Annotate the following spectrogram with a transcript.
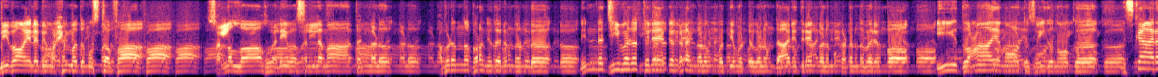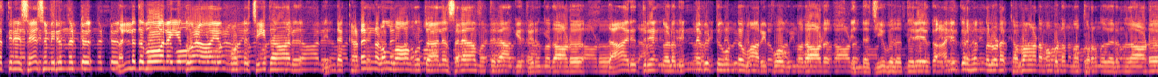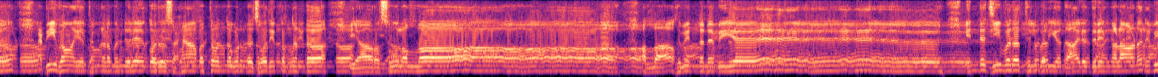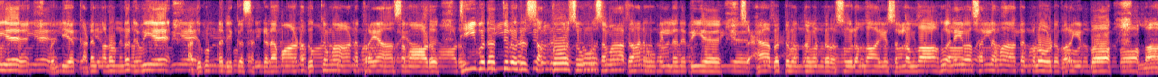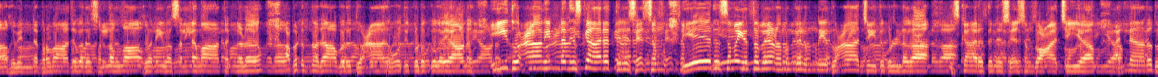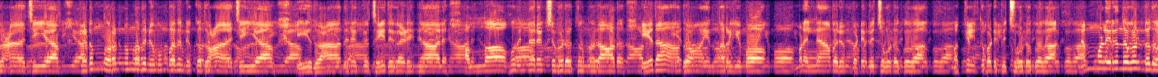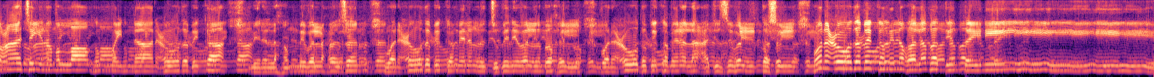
ഹബീബായ നബി മുഹമ്മദ് മുസ്തഫ സല്ലല്ലാഹു അലൈഹി വസല്ലമ തങ്ങൾ അവിടുന്ന് പറഞ്ഞു തരുന്നുണ്ട്. നിന്റെ ജീവിതത്തിലേക്ക് കടങ്ങളും ബുദ്ധിമുട്ടുകളും ദാരിദ്ര്യങ്ങളും കടന്നു വരുമ്പോ ഈ ദുആ അങ്ങോട്ട് ചെയ്തു നോക്ക്. നിസ്കാരത്തിന് ശേഷം ഇരുന്നിട്ട് നല്ലതുപോലെ ഈ ദുആ അങ്ങോട്ട് ചെയ്താൽ നിന്റെ കടങ്ങൾ അല്ലാഹു തആല സലാമത്തിലാക്കി തരുന്നതാണ്. ദാരിദ്ര്യങ്ങൾ നിന്നെ വിട്ടുകൊണ്ട് മാറിപ്പോകുന്നതാണ്. നിന്റെ ജീവിതത്തിലേക്ക് അനുഗ്രഹങ്ങളുടെ കവാടം അവിടുന്ന് തുറന്നു തരുന്നതാണ്. ഹബീബായ തങ്ങളുടെ മുന്നിലേക്ക് ഒരു സഹാബത്ത് വന്നുകൊണ്ട് ചോദിക്കുന്നുണ്ട് യാ റസൂലല്ലാ അള്ളാഹുവിന്റെ നബിയേ എന്റെ ജീവിതത്തിൽ വലിയ ദാരിദ്ര്യങ്ങളാണ് നബിയെ. വലിയ കടങ്ങളുണ്ട് നബിയെ. അതുകൊണ്ട് എനിക്ക് സങ്കടമാണ് ദുഃഖമാണ് പ്രയാസമാണ്. ജീവിതത്തിൽ ഒരു സന്തോഷവും സമാധാനവും ഇല്ല നബിയെ. സഹാബത്ത് വന്നുകൊണ്ട് അലൈഹി വസല്ലമ തങ്ങളോട് പറയുമ്പോ അള്ളാഹുവിന്റെ പ്രവാചകർ വസല്ലമ തങ്ങൾ അവിടുന്ന് ഒരു ദുആ ഓതി കൊടുക്കുകയാണ്. ഈ ദുആ നിന്റെ നിസ്കാരത്തിന് ശേഷം ഏത് സമയത്ത് വേണമെങ്കിലും നീ ദുആ ചെയ്തു കൊള്ളുക. നിസ്കാരത്തിന് ശേഷം ദുആ ദുആ ചെയ്യാം. അല്ലാതെ ദുആ ചെയ്യാം. കിടന്നുറങ്ങുന്നതിന് മുമ്പ് നിനക്ക് ദുആ ചെയ്യാം. ഈ ദുആ നിനക്ക് ചെയ്തു കഴിഞ്ഞാൽ അള്ളാഹു നിന്നെ രക്ഷപ്പെടുത്തുന്നതാണ്. ഏതാ ദുആ എന്നറിയുമോ? നമ്മളെല്ലാവരും പഠിപ്പിച്ചു കൊടുക്കുക മക്കൾക്ക് പഠിപ്പിച്ചു കൊടുക്കുക. നമ്മൾ ഇരുന്നു കൊണ്ട് ദുആ ചെയ്യണം. അല്ലാഹുമ്മ ഇന്നാ നഊദു ബിക മിനൽ ഹമ്മി വൽ ഹസൻ വനഊദു ബിക മിനൽ ജുബ്നി വൽ ബഖിൽ വനഊദു ബിക മിനൽ അജ്സ് വൽ കസൽ വനഊദു ബിക മിൻ ഗലബത്തി ദൈനീ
